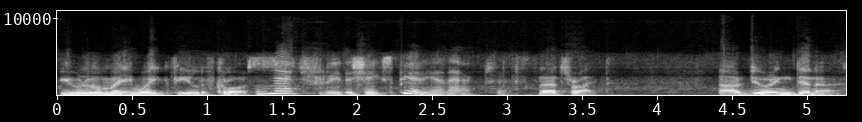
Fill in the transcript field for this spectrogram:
You know May Wakefield, of course. Naturally, the Shakespearean actress. That's right. Now, during dinner,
